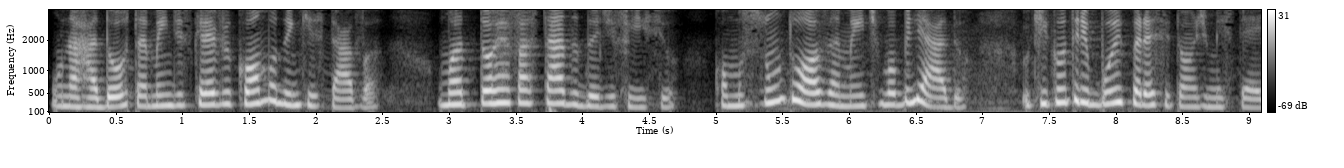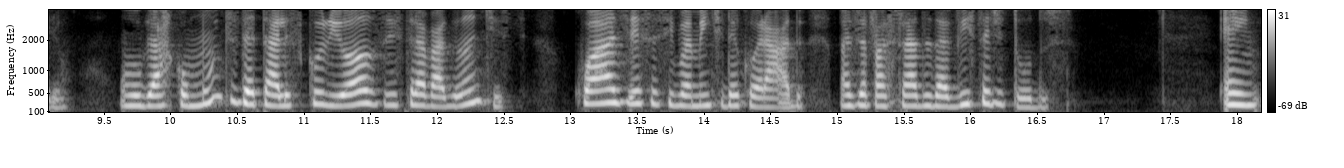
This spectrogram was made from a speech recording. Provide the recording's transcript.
O narrador também descreve o cômodo em que estava, uma torre afastada do edifício, como suntuosamente mobiliado, o que contribui para esse tom de mistério. Um lugar com muitos detalhes curiosos e extravagantes, quase excessivamente decorado, mas afastado da vista de todos. Em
